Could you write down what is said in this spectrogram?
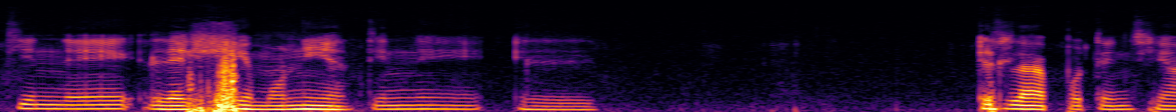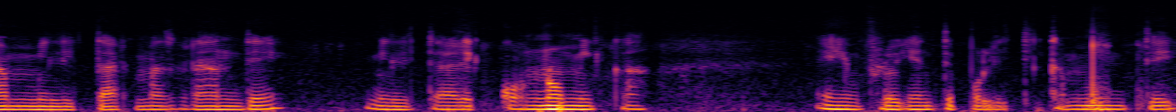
tiene la hegemonía, tiene el es la potencia militar más grande, militar económica e influyente políticamente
